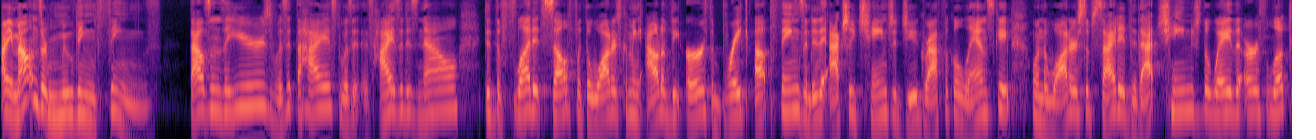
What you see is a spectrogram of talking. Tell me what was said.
I mean, mountains are moving things thousands of years? Was it the highest? Was it as high as it is now? Did the flood itself with the waters coming out of the earth break up things? And did it actually change the geographical landscape when the waters subsided? Did that change the way the earth looked?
